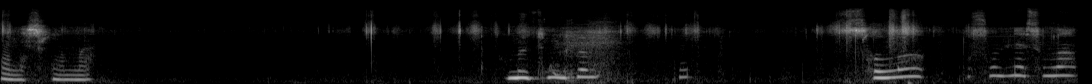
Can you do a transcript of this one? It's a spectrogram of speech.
Yanlışıyım ben. Metin'den Sala Nasıl ne sala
